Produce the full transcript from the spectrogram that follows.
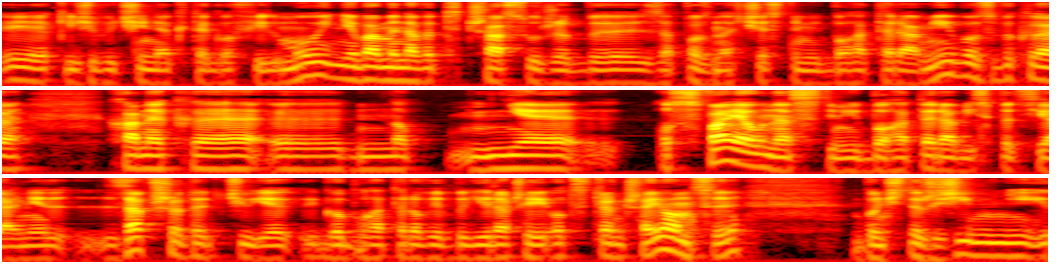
jakiś wycinek tego filmu i nie mamy nawet czasu, żeby zapoznać się z tymi bohaterami, bo zwykle Haneke y, no, nie oswajał nas z tymi bohaterami specjalnie. Zawsze ci jego bohaterowie byli raczej odstręczający, bądź też zimni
